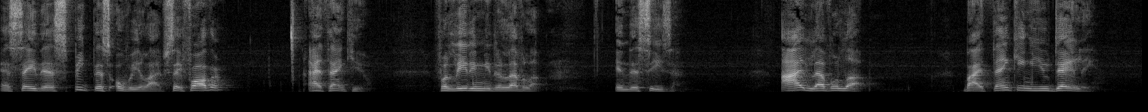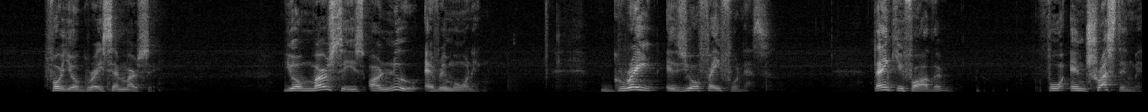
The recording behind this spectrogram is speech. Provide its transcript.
and say this, speak this over your life. Say, Father, I thank you for leading me to level up in this season. I level up by thanking you daily for your grace and mercy. Your mercies are new every morning. Great is your faithfulness. Thank you, Father, for entrusting me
